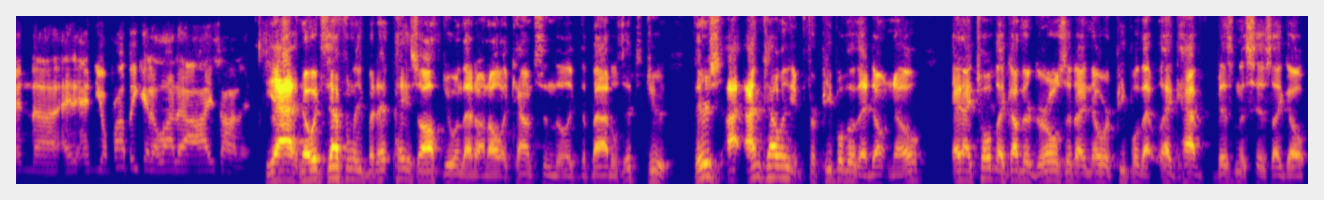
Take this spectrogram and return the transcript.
and uh, and and you'll probably get a lot of eyes on it. Yeah, no, it's definitely, but it pays off doing that on all accounts and the like the battles. It's dude, there's I, I'm telling you for people though that don't know, and I told like other girls that I know or people that like have businesses, I go,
